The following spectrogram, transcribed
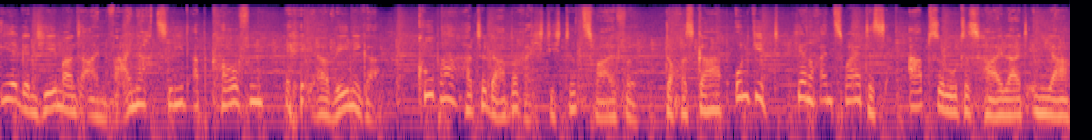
irgendjemand ein Weihnachtslied abkaufen? Eher weniger. Cooper hatte da berechtigte Zweifel. Doch es gab und gibt hier noch ein zweites absolutes Highlight im Jahr.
